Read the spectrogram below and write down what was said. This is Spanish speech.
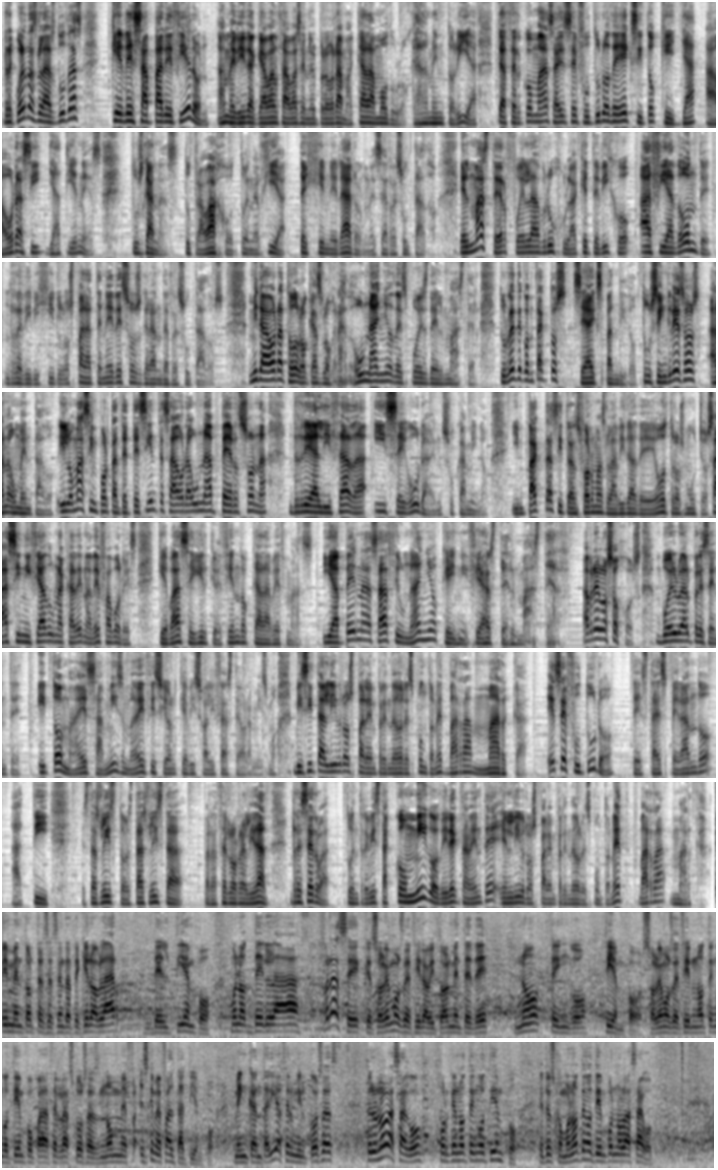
¿Recuerdas las dudas que desaparecieron a medida que avanzabas en el programa? Cada módulo, cada mentoría te acercó más a ese futuro de éxito que ya, ahora sí, ya tienes. Tus ganas, tu trabajo, tu energía te generaron ese resultado. El máster fue la brújula que te dijo hacia dónde redirigirlos para tener esos grandes resultados. Mira ahora todo lo que has logrado, un año después del máster. Tu red de contactos se ha expandido, tus ingresos han aumentado y lo más importante, te sientes ahora una persona realizada y segura en su camino. Impactas y transformas la vida de otros muchos. Has iniciado una cadena de favores que va a seguir creciendo cada vez más. Y apenas hace un año que iniciaste el máster. Abre los ojos, vuelve al presente y toma esa misma decisión que visualizaste ahora mismo. Visita librosparaemprendedores.net barra marca. Ese futuro te está esperando a ti. ¿Estás listo? ¿Estás lista para hacerlo realidad? Reserva tu entrevista conmigo directamente en librosparaemprendedores.net barra marca. Soy Mentor 360, te quiero hablar del tiempo. Bueno, de la frase que solemos decir habitualmente de no tengo tiempo. Solemos decir no tengo tiempo para hacer las cosas, no me es que me falta tiempo. Me encantaría hacer mil cosas, pero no las hago porque no tengo tiempo. Entonces, como no tengo tiempo, no las hago.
